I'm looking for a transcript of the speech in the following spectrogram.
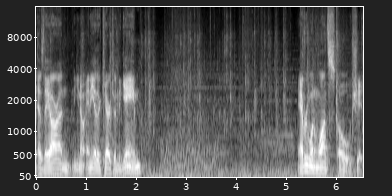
as they are on, you know, any other character in the game. Everyone wants... Oh, shit.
